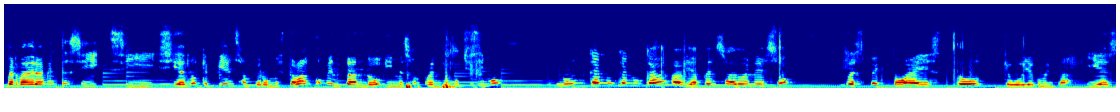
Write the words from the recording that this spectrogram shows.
verdaderamente si, si, si es lo que piensan, pero me estaban comentando y me sorprendió muchísimo. Nunca, nunca, nunca había pensado en eso respecto a esto que voy a comentar. Y es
